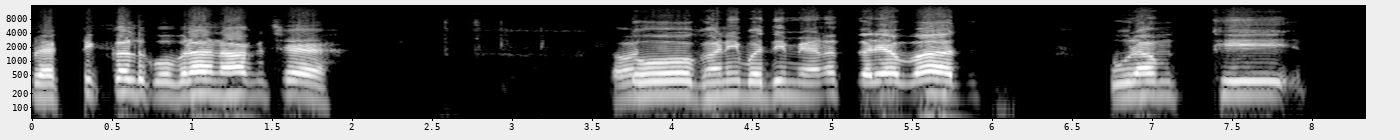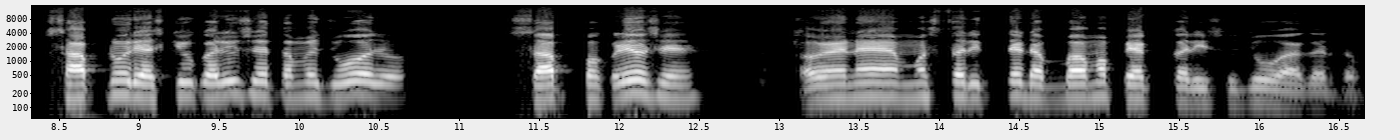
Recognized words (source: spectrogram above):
પ્રેક્ટિકલ કોબરા નાગ છે. તો ઘણી બધી મહેનત કર્યા બાદ પૂરામથી સાપનું રેસ્ક્યુ કર્યું છે, તમે જુઓ છો. સાપ પકડ્યો છે. હવે એને મસ્ત રીતે ડબ્બામાં પેક કરીશું. જુઓ આગળ તમે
